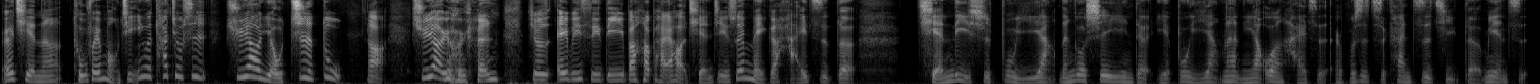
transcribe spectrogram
而且呢突飞猛进，因为他就是需要有制度啊，需要有人就是 A B C D 帮他排好前进，所以每个孩子的潜力是不一样，能够适应的也不一样。那你要问孩子，而不是只看自己的面子。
